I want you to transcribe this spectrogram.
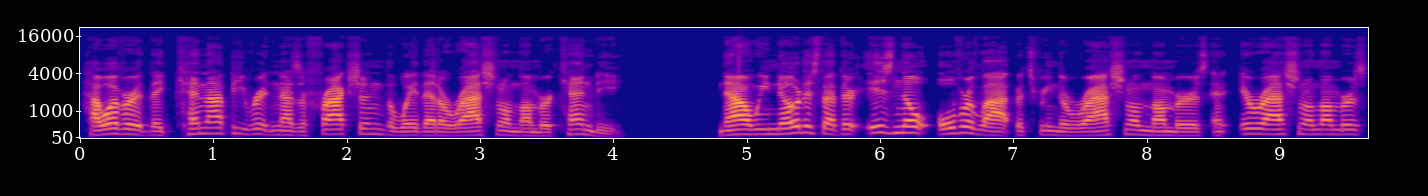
however, they cannot be written as a fraction the way that a rational number can be. Now we notice that there is no overlap between the rational numbers and irrational numbers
